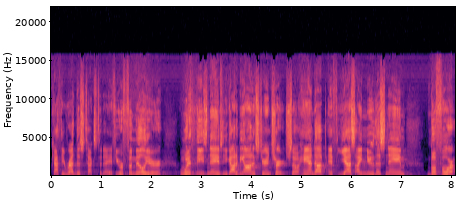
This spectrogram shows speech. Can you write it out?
Kathy read this text today, if you were familiar with these names. And you got to be honest, you're in church. So hand up if, yes, I knew this name before.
